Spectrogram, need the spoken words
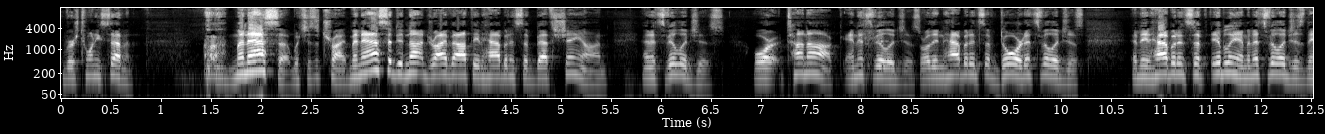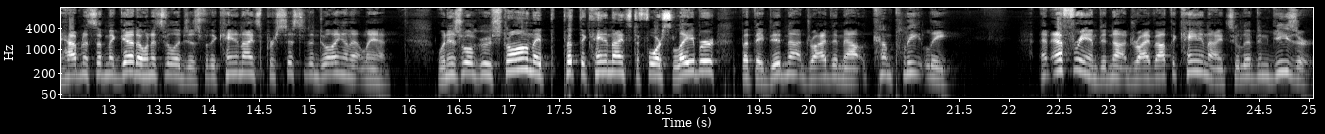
Verse 27. Manasseh, which is a tribe. Manasseh did not drive out the inhabitants of Beth Shean and its villages, or Taanach and its villages, or the inhabitants of Dor and its villages, and the inhabitants of Ibleam and its villages, and the inhabitants of Megiddo and its villages, for the Canaanites persisted in dwelling in that land. When Israel grew strong, they put the Canaanites to forced labor, but they did not drive them out completely. And Ephraim did not drive out the Canaanites who lived in Gezer.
